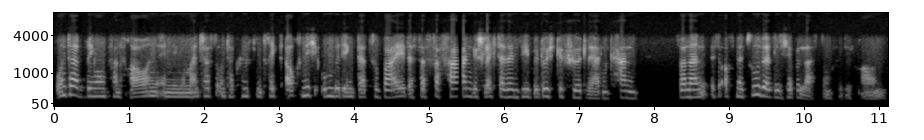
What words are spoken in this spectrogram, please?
Unterbringung von Frauen in den Gemeinschaftsunterkünften trägt auch nicht unbedingt dazu bei, dass das Verfahren geschlechtersensibel durchgeführt werden kann, sondern ist oft eine zusätzliche Belastung für die Frauen.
